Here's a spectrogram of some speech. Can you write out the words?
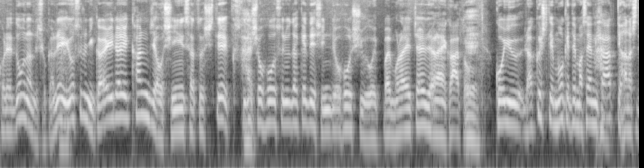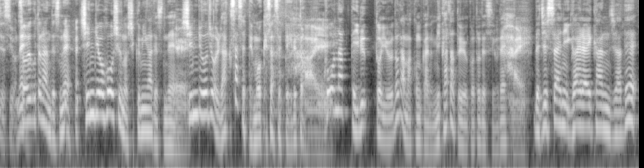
これどうなんでしょうかね、要するに外来患者を診察して、薬はい。処方するだけで診療報酬をいっぱいもらえちゃうじゃないかと、ええ。こういう楽して儲けてませんか、っていう話ですよね。そういうことなんですね。診療報酬の仕組みがですね、ええ。診療所を楽させて儲けさせていると、はい。こうなっているというのが、まあ、今回の見方ということですよね。はい。で、実際に外来患者で、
